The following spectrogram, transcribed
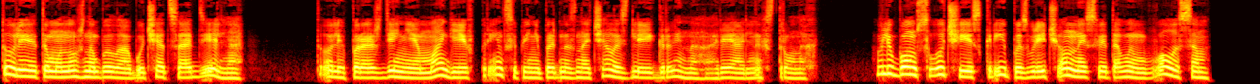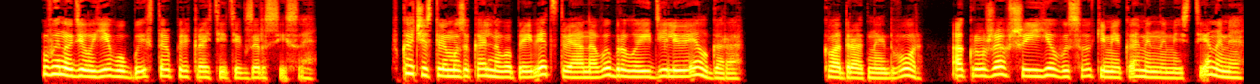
то ли этому нужно было обучаться отдельно, то ли порождение магии в принципе не предназначалось для игры на реальных струнах. В любом случае скрип, извлеченный световым волосом, вынудил Еву быстро прекратить экзерсисы. В качестве музыкального приветствия она выбрала идиллию Элгара, Квадратный двор, окружавший ее высокими каменными стенами,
